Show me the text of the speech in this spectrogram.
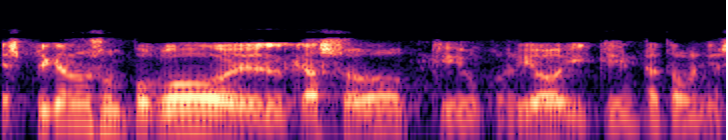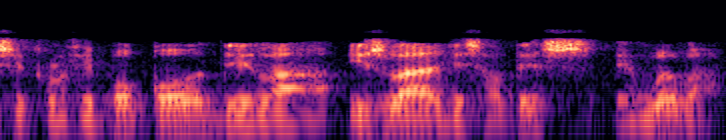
Explícanos un poco el caso que ocurrió y que en Cataluña se conoce poco de la isla de Saltés, en Huelva.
